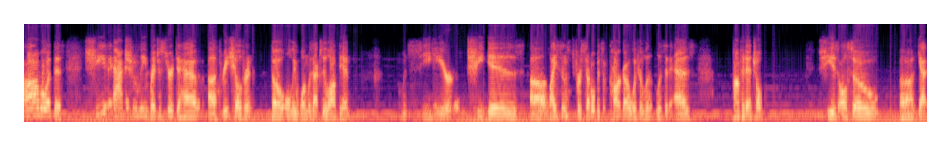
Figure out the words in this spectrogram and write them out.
Uh, well, at this, she's actually registered to have uh, three children, though only one was actually logged in. Let's see here. She is uh, licensed for several bits of cargo, which are li- listed as confidential. She is also, uh, yeah,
